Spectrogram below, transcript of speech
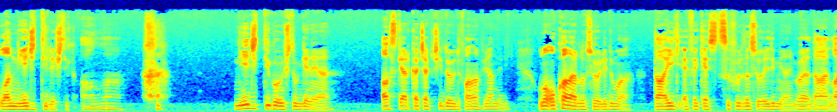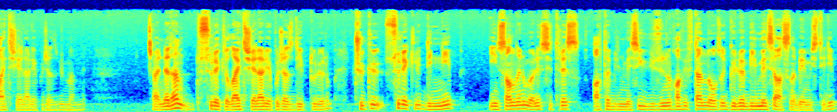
Ulan niye ciddileştik? Allah. niye ciddi konuştum gene ya? Asker kaçakçıyı dövdü falan filan dedik. Ulan o kadar da söyledim ha. Daha ilk Efekest sıfırda söyledim yani. Böyle daha light şeyler yapacağız bilmem ne. Yani neden sürekli light şeyler yapacağız deyip duruyorum? Çünkü sürekli dinleyip insanların böyle stres atabilmesi, yüzünün hafiften de olsa gülebilmesi aslında benim istediğim.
